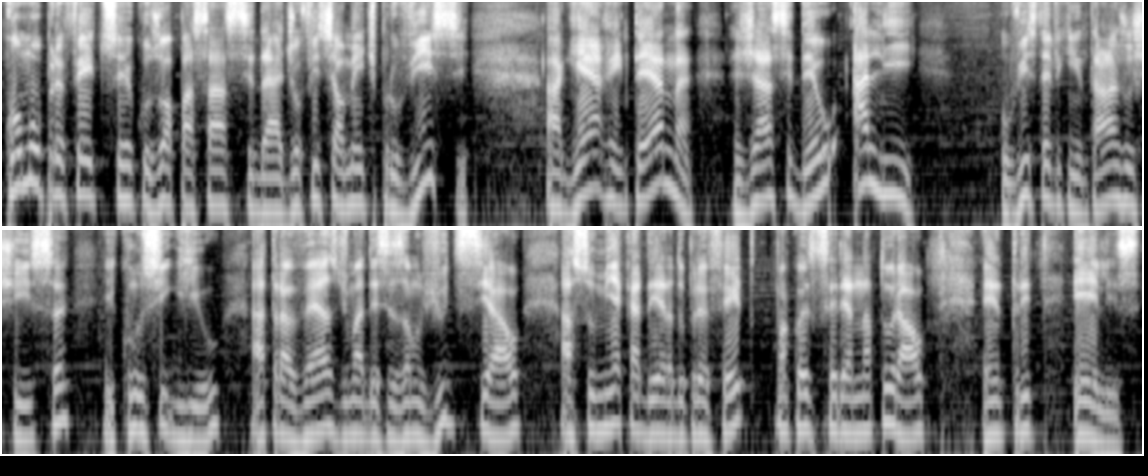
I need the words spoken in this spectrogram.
Como o prefeito se recusou a passar a cidade oficialmente para o vice, a guerra interna já se deu ali. O vice teve que entrar na justiça e conseguiu, através de uma decisão judicial, assumir a cadeira do prefeito, uma coisa que seria natural entre eles.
